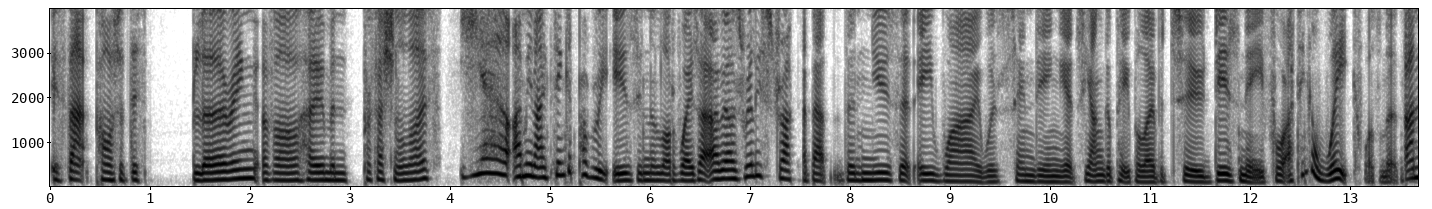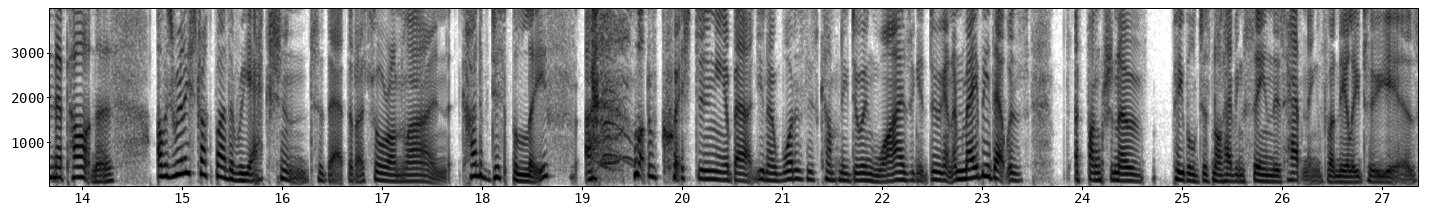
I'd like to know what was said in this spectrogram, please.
is that part of this blurring of our home and professional lives? Yeah, I mean, I think it probably is in a lot of ways. I, I, was really struck about the news that EY was sending its younger people over to Disney for, I think, a week, wasn't it? And their partners. I was really struck by the reaction to that that I saw online. Kind of disbelief, a lot of questioning about, you know, what is this company doing? Why is it doing it? And maybe that was a function of people just not having seen this happening for nearly two years.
